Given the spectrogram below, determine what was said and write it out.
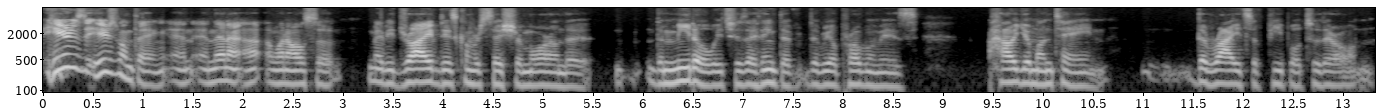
here's here's one thing and and then I, I want to also maybe drive this conversation more on the the middle which is I think the the real problem is how you maintain the rights of people to their own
